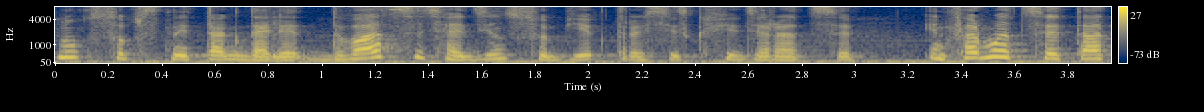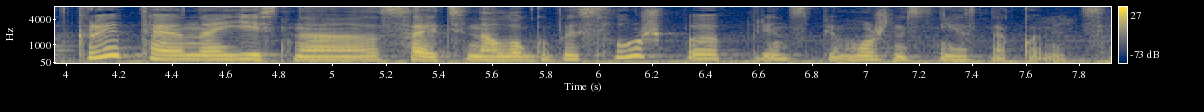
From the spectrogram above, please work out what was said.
ну, собственно, и так далее. 21 субъект Российской Федерации. Информация эта открытая, она есть на сайте налоговой службы, в принципе, можно с ней ознакомиться.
